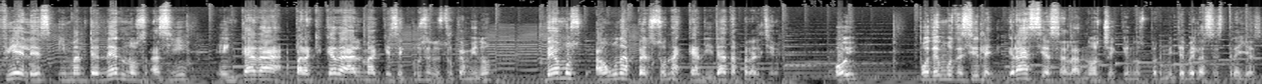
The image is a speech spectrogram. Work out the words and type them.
fieles y mantenernos así en cada, para que cada alma que se cruce nuestro camino veamos a una persona candidata para el cielo. Hoy podemos decirle gracias a la noche que nos permite ver las estrellas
